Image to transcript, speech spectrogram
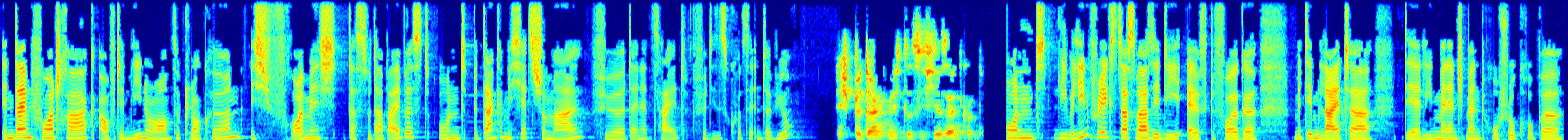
in deinem Vortrag auf dem Lean Around the Clock hören. Ich freue mich, dass du dabei bist und bedanke mich jetzt schon mal für deine Zeit, für dieses kurze Interview. Ich bedanke mich, dass ich hier sein konnte. Und liebe Lean Freaks, das war sie, die elfte Folge mit dem Leiter der Lean Management Hochschulgruppe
